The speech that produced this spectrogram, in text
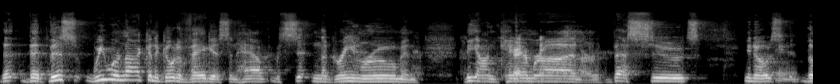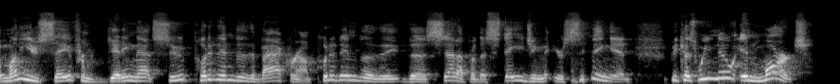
that that this we were not going to go to Vegas and have sit in the green room and be on camera and our best suits. You know, yeah. the money you save from getting that suit, put it into the background, put it into the the setup or the staging that you're sitting in, because we knew in March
